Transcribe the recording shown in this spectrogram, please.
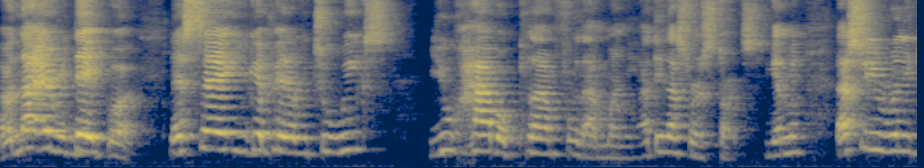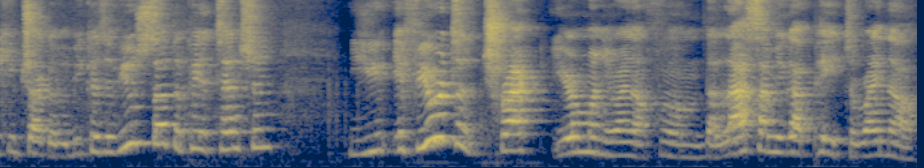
Not every day, but let's say you get paid every two weeks, you have a plan for that money. I think that's where it starts. You get me? That's where you really keep track of it. Because if you start to pay attention, you if you were to track your money right now from the last time you got paid to right now,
